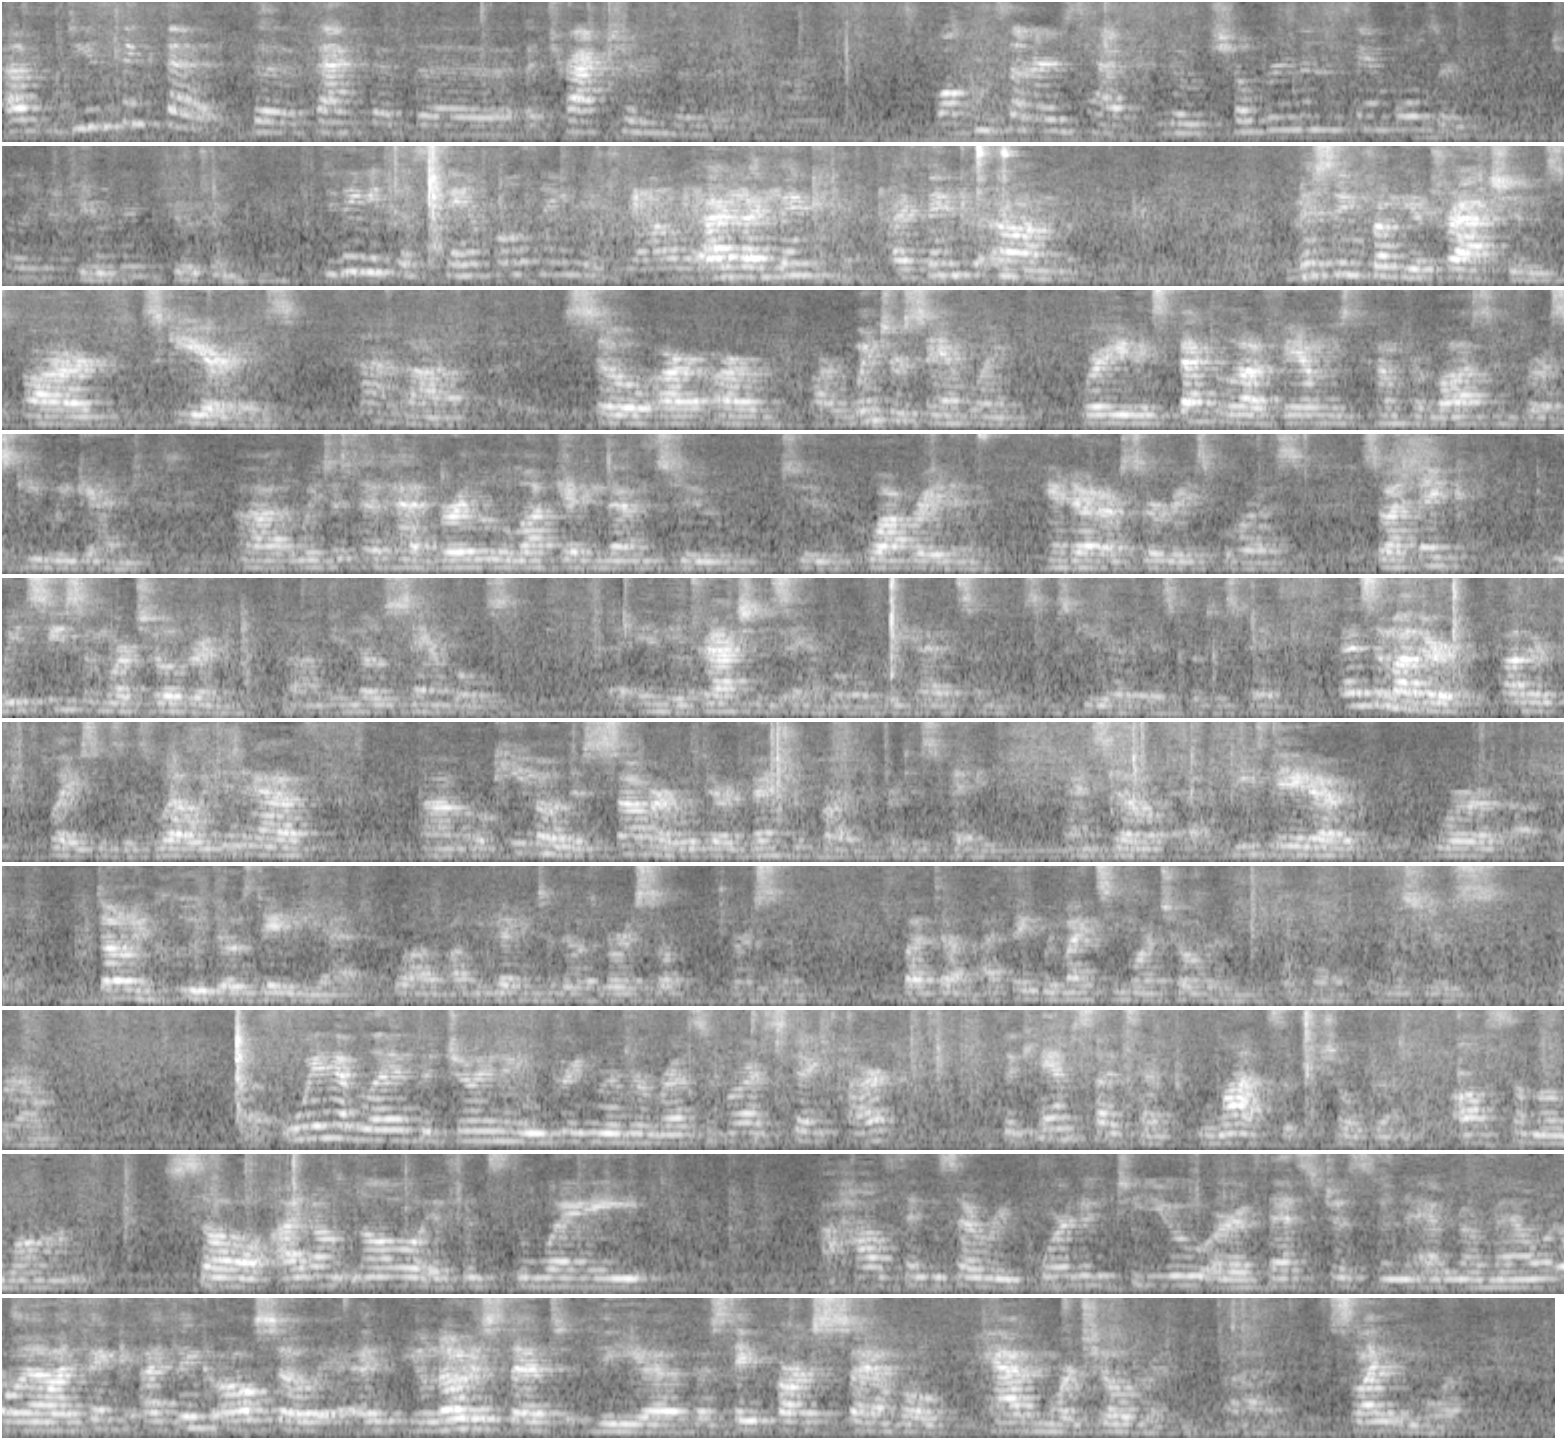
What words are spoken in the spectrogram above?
Um, do you think that the fact that the attractions and the welcome centers have no children in the samples or children no Few- children? few of them. Do you think it's a sample thing as well? like I, I maybe- think, I think um, missing from the attractions are ski areas. um, Uh, So our, our, our winter sampling, where you'd expect a lot of families to come from Boston for a ski weekend, uh, we just have had very little luck getting them to, to cooperate and hand out our surveys for us. So I think we'd see some more children um, in those samples, in the attraction sample, if we had some, some ski areas participate. And some other, other places as well. We did have um, Okemo this summer with their adventure park participate. And so uh, these data were, uh, don't include those data yet. Well, I'll be getting to those very so, very soon. But um, I think we might see more children in, the, in this year's round. We have led adjoining Green River Reservoir State Park. The campsites have lots of children all summer long. So I don't know if it's the way, how things are reported to you, or if that's just an abnormality. Well, I think, I think also, uh, you'll notice that the, uh, the state parks sample had more children, uh, slightly more.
